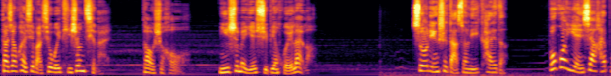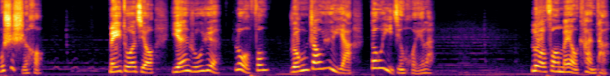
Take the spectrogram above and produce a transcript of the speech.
大家快些把修为提升起来，到时候倪师妹也许便回来了。苏玲是打算离开的，不过眼下还不是时候。没多久，颜如月、洛风、荣昭、玉雅都已经回来。洛风没有看他，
